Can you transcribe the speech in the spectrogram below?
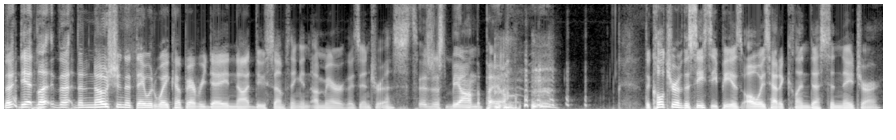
the, yeah, the, the, the notion that they would wake up every day and not do something in America's interest. is just beyond the pale. The culture of the CCP has always had a clandestine nature.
